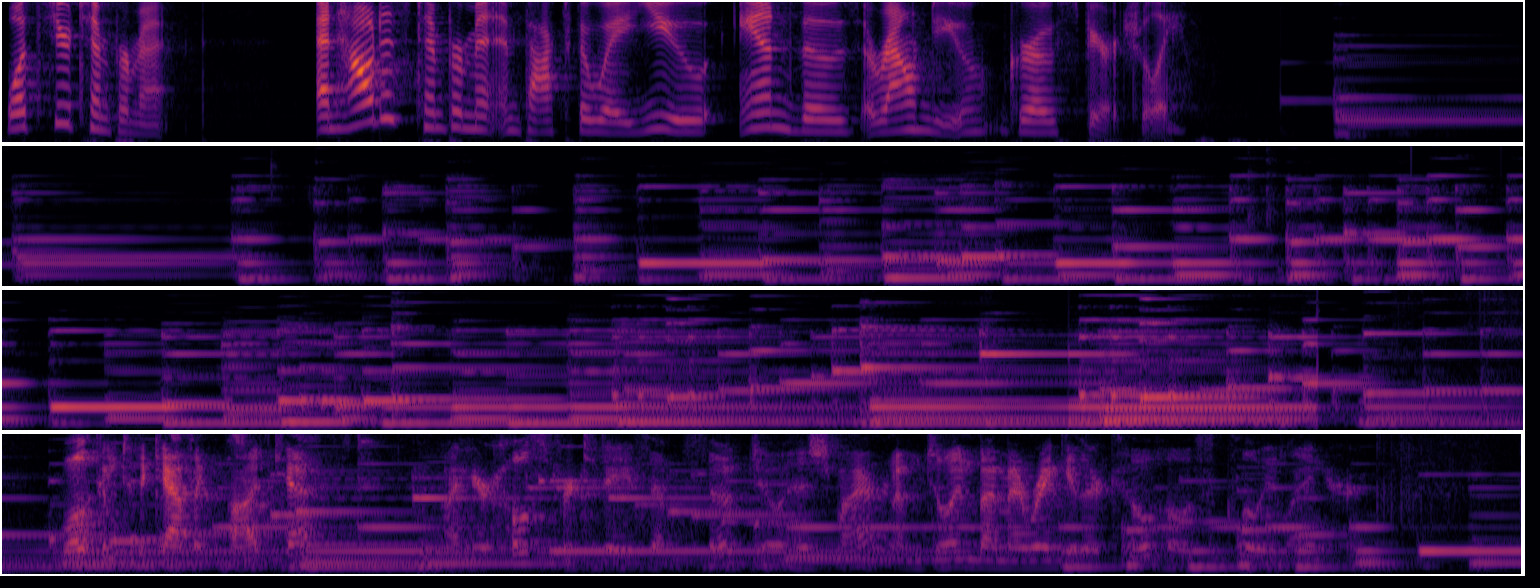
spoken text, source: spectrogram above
What's your temperament? And how does temperament impact the way you and those around you grow spiritually? Welcome to the Catholic Podcast. Host for today's episode, Joe Heschmeyer, and I'm joined by my regular co-host, Chloe Langr.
